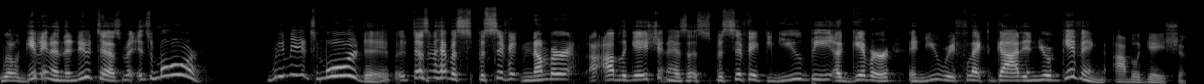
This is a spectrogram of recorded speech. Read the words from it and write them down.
Well, giving in the New Testament, it's more. What do you mean it's more, Dave? It doesn't have a specific number uh, obligation. It has a specific you be a giver and you reflect God in your giving obligation.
